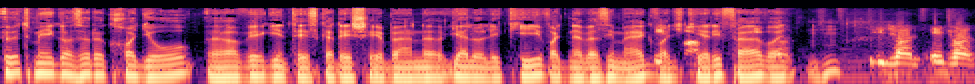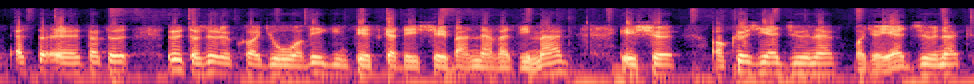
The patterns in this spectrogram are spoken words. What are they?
őt még az örökhagyó a végintézkedésében jelöli ki, vagy nevezi meg, így vagy van, kéri fel, így vagy... Van. Uh-huh. Így van, így van. Ezt, tehát őt az örökhagyó a végintézkedésében nevezi meg, és a közjegyzőnek, vagy a jegyzőnek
